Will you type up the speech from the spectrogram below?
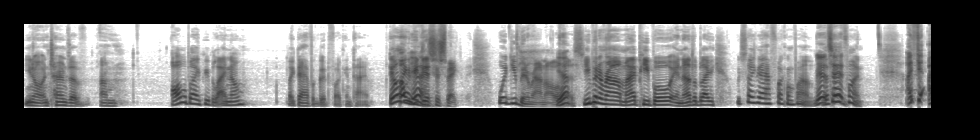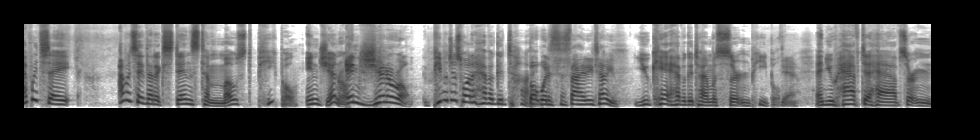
You know, in terms of um, all the black people I know like to have a good fucking time. They don't like to Oh, yeah. be disrespected. Wood, you've been around all Yeah. of us. You've been around my people and other black. We just like to have fucking fun. Yeah, Let's that's have it. fun. I th- I would say, I would say that extends to most people in general. In general, people just want to have a good time. but what does society tell you? you can't have a good time with certain people. Yeah. And you have to have certain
